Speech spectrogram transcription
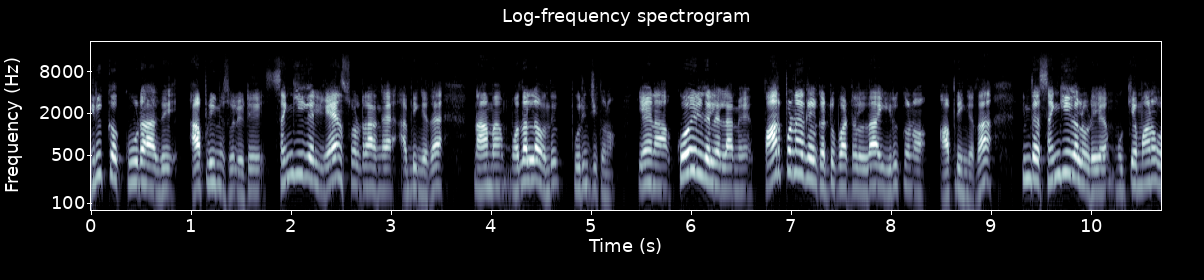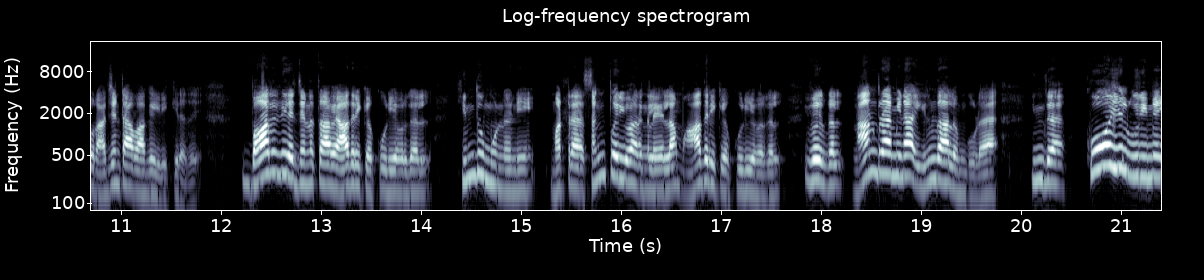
இருக்கக்கூடாது அப்படின்னு சொல்லிட்டு சங்கிகள் ஏன் சொல்கிறாங்க அப்படிங்கிறத நாம் முதல்ல வந்து புரிஞ்சுக்கணும். ஏன்னா கோயில்கள் எல்லாமே பார்ப்பனர்கள் கட்டுப்பாட்டில் தான் இருக்கணும் அப்படிங்கிறதா இந்த சங்கிகளுடைய முக்கியமான ஒரு அஜெண்டாவாக இருக்கிறது. பாரதிய ஜனதாவை ஆதரிக்கக்கூடியவர்கள் இந்து முன்னணி மற்ற சங் பரிவாரங்களை எல்லாம் ஆதரிக்கக்கூடியவர்கள் இவர்கள் நான் பிராமினா இருந்தாலும் கூட இந்த கோயில் உரிமை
